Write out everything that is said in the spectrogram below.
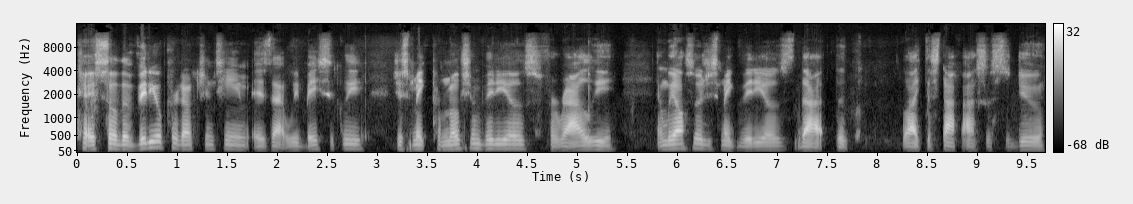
Okay, so the video production team is that we basically just make promotion videos for Rally, and we also just make videos that the like the staff asks us to do.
